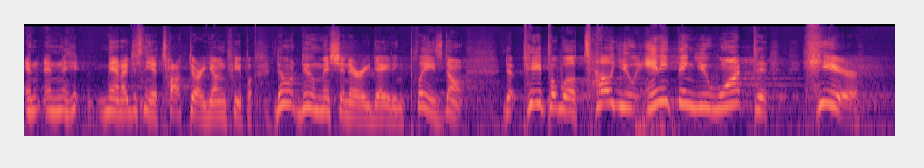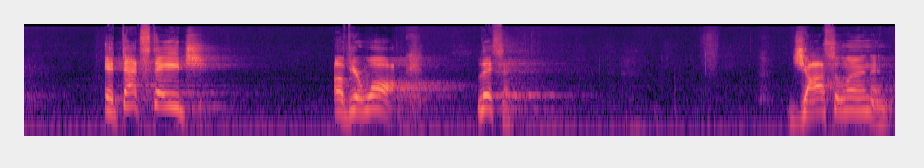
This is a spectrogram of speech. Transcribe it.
and, and man, I just need to talk to our young people. Don't do missionary dating. Please don't. People will tell you anything you want to hear at that stage of your walk. Listen, Jocelyn and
